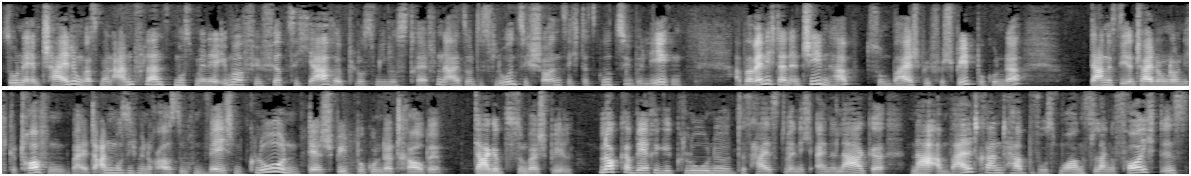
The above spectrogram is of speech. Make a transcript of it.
So eine Entscheidung, was man anpflanzt, muss man ja immer für 40 Jahre plus minus treffen. Also das lohnt sich schon, sich das gut zu überlegen. Aber wenn ich dann entschieden habe, zum Beispiel für Spätburgunder, dann ist die Entscheidung noch nicht getroffen, weil dann muss ich mir noch aussuchen, welchen Klon der Spätburgunder Traube. Da gibt es zum Beispiel lockerbeerige Klone, das heißt, wenn ich eine Lage nah am Waldrand habe, wo es morgens lange feucht ist,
